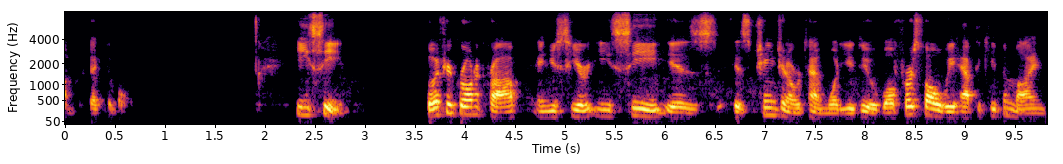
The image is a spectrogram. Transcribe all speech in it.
unpredictable. EC. So if you're growing a crop and you see your EC is, is changing over time, what do you do? Well, first of all, we have to keep in mind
